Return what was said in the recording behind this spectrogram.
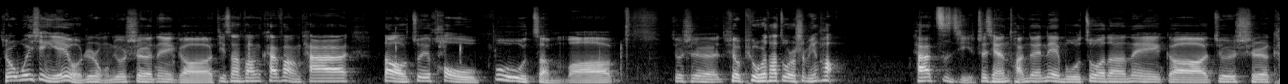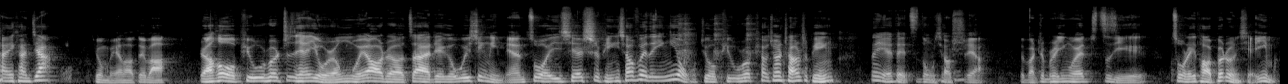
就是微信也有这种，就是那个第三方开放，它到最后不怎么，就是就譬如说他做了视频号，他自己之前团队内部做的那个就是看一看家就没了，对吧？然后譬如说之前有人围绕着在这个微信里面做一些视频消费的应用，就譬如说票圈长视频，那也得自动消失呀，对吧？这不是因为自己做了一套标准协议嘛？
